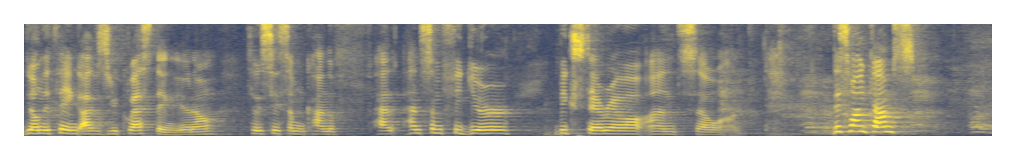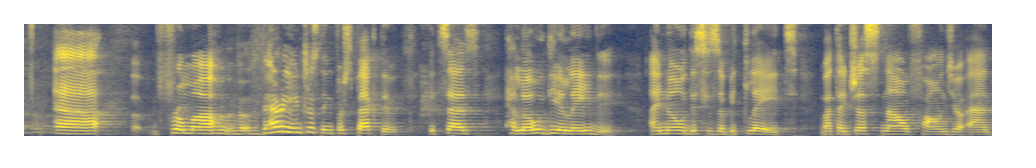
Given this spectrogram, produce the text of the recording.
the only thing I was requesting, you know. You see some kind of handsome figure, big stereo, and so on. This one comes uh, from a very interesting perspective. It says, hello, dear lady. I know this is a bit late, but I just now found your ad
